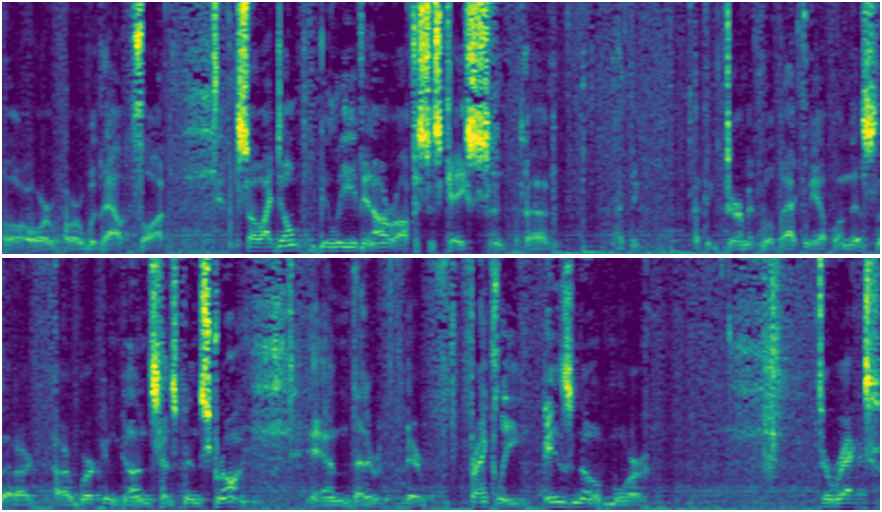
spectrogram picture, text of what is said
or- or or without thought. So I don't believe in our office's case, and, uh, I think I think Dermot will back me up on this, that our our work in guns has been strong, and that there- there frankly is no more direct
